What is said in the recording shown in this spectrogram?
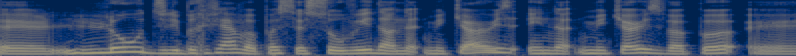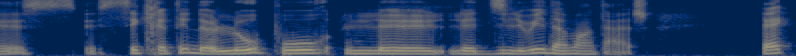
Euh, l'eau du lubrifiant ne va pas se sauver dans notre muqueuse et notre muqueuse ne va pas euh, sécréter de l'eau pour le, le, diluer davantage. Fait que,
